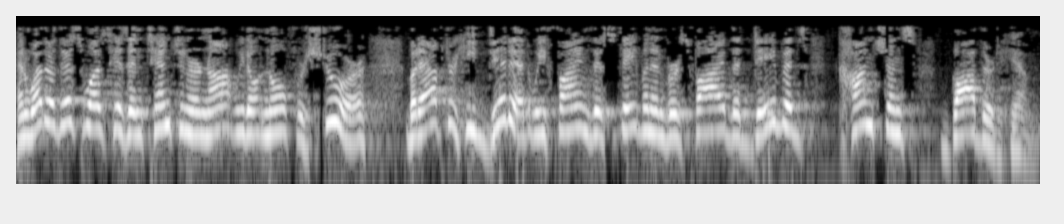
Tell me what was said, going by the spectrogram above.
And whether this was his intention or not, we don't know for sure. But after he did it, we find this statement in verse 5 that David's conscience bothered him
